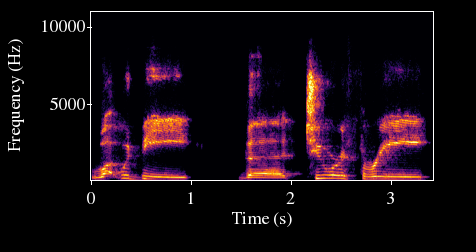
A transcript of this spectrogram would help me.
What would be the two or three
